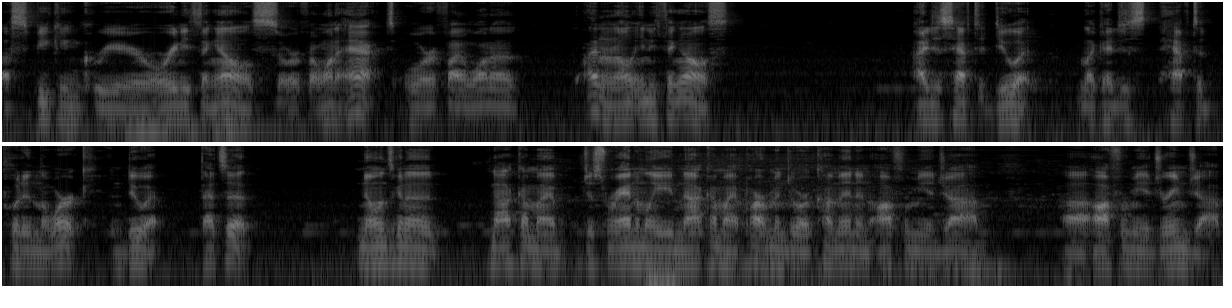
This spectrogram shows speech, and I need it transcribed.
a speaking career or anything else, or if I want to act, or if I want to, I don't know, anything else. I just have to do it. Like, I just have to put in the work and do it. That's it. No one's to knock on my, just randomly knock on my apartment door, come in and offer me a job, uh, offer me a dream job.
